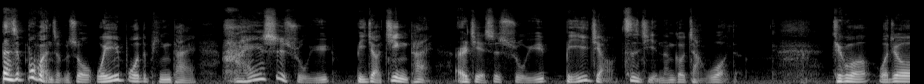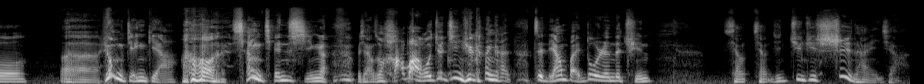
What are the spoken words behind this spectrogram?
但是不管怎么说，微博的平台还是属于比较静态，而且是属于比较自己能够掌握的。结果我就呃用肩胛 向前行啊！我想说好吧，我就进去看看这两百多人的群，想想进进去试探一下，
